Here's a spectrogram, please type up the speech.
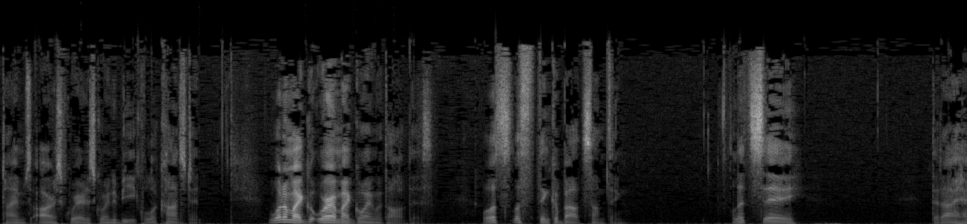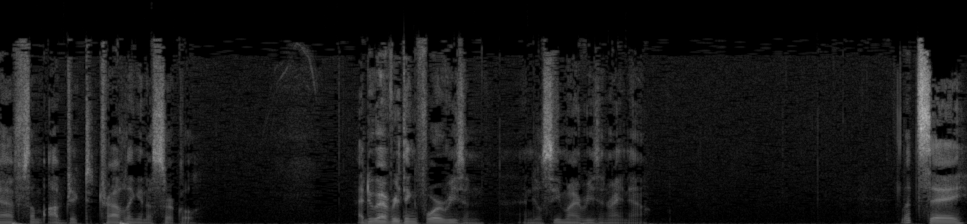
times r squared is going to be equal to a constant. What am I? Where am I going with all of this? Well, let's let's think about something. Let's say that I have some object traveling in a circle. I do everything for a reason, and you'll see my reason right now. Let's say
